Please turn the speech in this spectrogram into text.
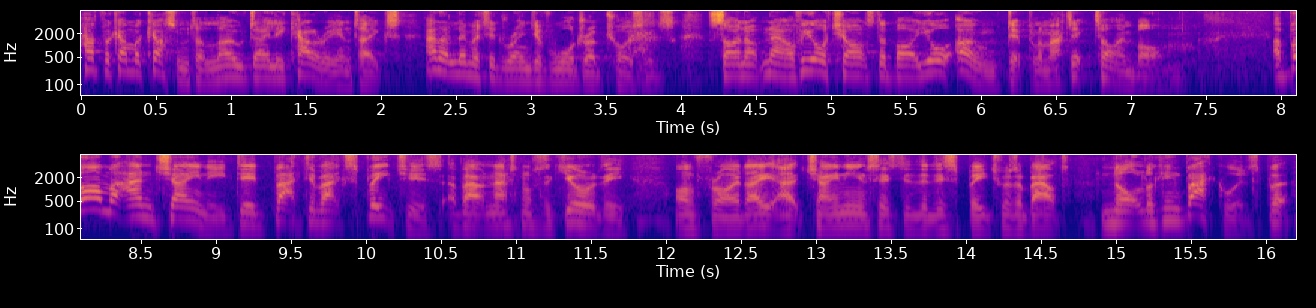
have become accustomed to low daily calorie intakes and a limited range of wardrobe choices. Sign up now for your chance to buy your own diplomatic time bomb. Obama and Cheney did back to back speeches about national security on Friday. Uh, Cheney insisted that his speech was about not looking backwards. But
